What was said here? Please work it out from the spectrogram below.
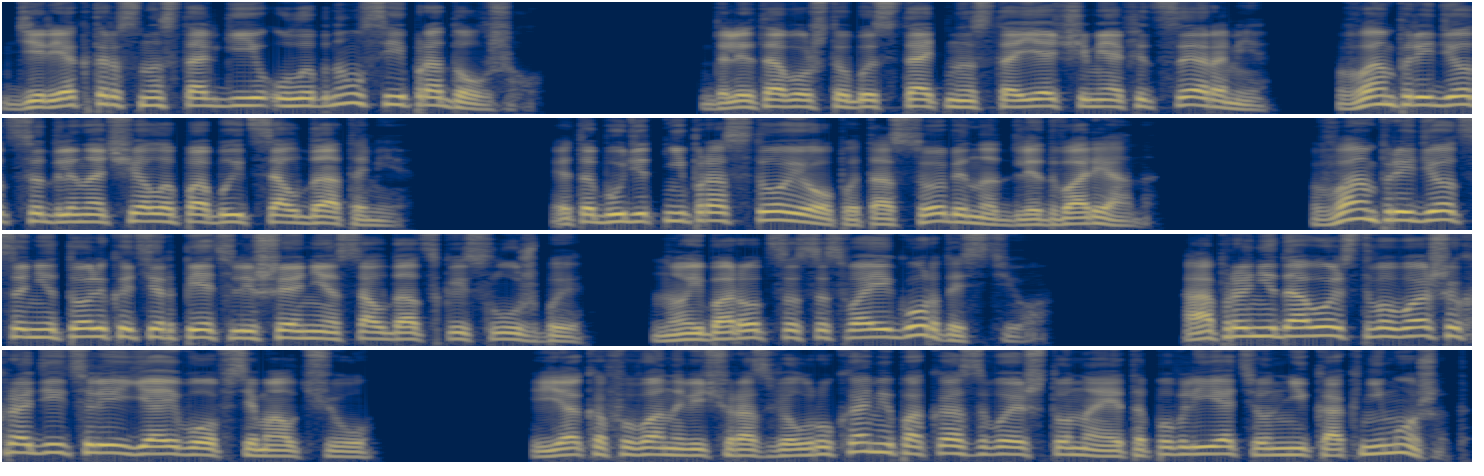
Директор с ностальгией улыбнулся и продолжил. Для того, чтобы стать настоящими офицерами, вам придется для начала побыть солдатами. Это будет непростой опыт, особенно для дворян. Вам придется не только терпеть лишение солдатской службы, но и бороться со своей гордостью. А про недовольство ваших родителей я и вовсе молчу. Яков Иванович развел руками, показывая, что на это повлиять он никак не может.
